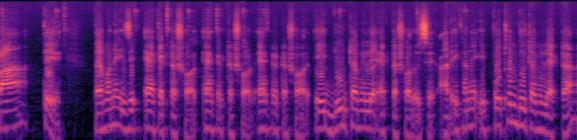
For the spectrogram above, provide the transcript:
পা, তে, তার মানে এই যে এক একটা স্বর, এক একটা স্বর, এক একটা স্বর, এই দুইটা মিলে একটা স্বর হয়েছে আর এখানে এই প্রথম দুইটা মিলে একটা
